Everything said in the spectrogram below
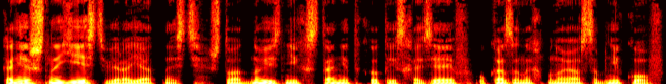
Конечно, есть вероятность, что одной из них станет кто-то из хозяев указанных мною особняков.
